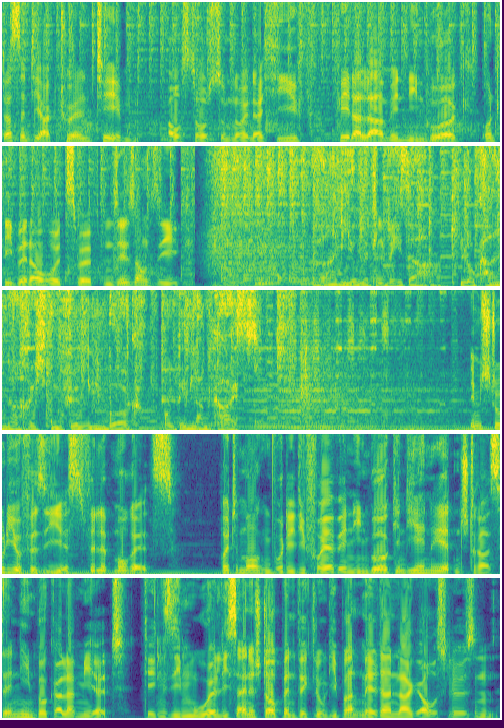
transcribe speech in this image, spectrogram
Das sind die aktuellen Themen. Austausch zum neuen Archiv, Fehlalarm in Nienburg und Liebenau holt 12. Saisonsieg. Radio Mittelweser. Lokalnachrichten für Nienburg und den Landkreis. Im Studio für Sie ist Philipp Moritz. Heute Morgen wurde die Feuerwehr Nienburg in die Henriettenstraße in Nienburg alarmiert. Gegen 7 Uhr ließ eine Staubentwicklung die Brandmeldeanlage auslösen.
